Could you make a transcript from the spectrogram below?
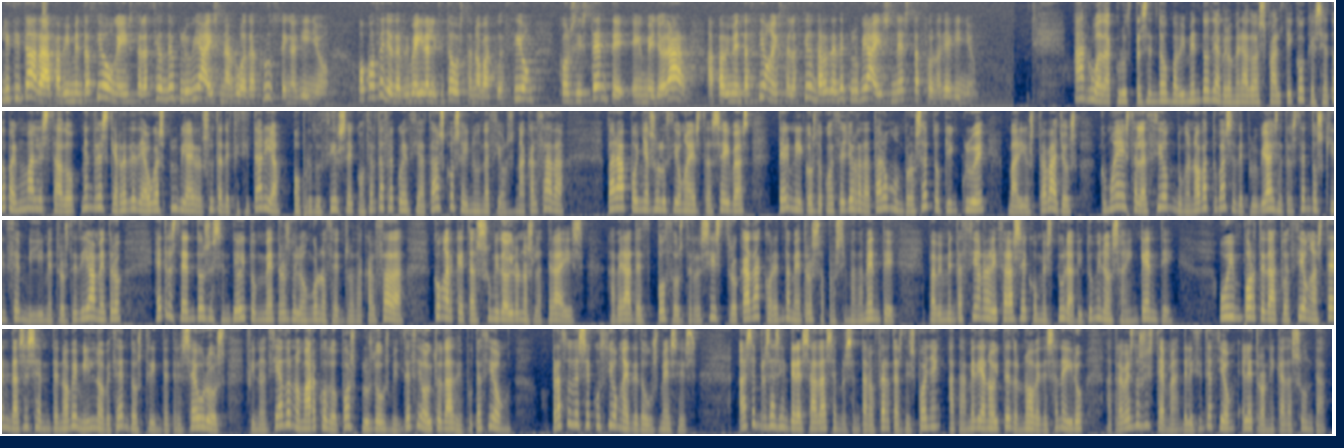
Licitada a pavimentación e instalación de pluviais na Rúa da Cruz en Aguiño. O Concello de Ribeira licitou esta nova actuación consistente en mellorar a pavimentación e instalación da rede de pluviais nesta zona de Aguiño. A Rúa da Cruz presenta un pavimento de aglomerado asfáltico que se atopa en mal estado, mentres que a rede de augas pluviais resulta deficitaria ao producirse con certa frecuencia atascos e inundacións na calzada. Para poñer solución a estas seivas, técnicos do Concello redactaron un proxecto que inclúe varios traballos, como é a instalación dunha nova tubase de pluviais de 315 mm de diámetro e 368 metros de longo no centro da calzada, con arquetas sumidoiro nos laterais. Haberá 10 pozos de rexistro cada 40 metros aproximadamente. Pavimentación realizarase con mestura bituminosa en quente. O importe da actuación ascende a 69.933 euros, financiado no marco do Posplus 2018 da Deputación. O prazo de execución é de dous meses. As empresas interesadas en presentar ofertas dispoñen ata a medianoite do 9 de xaneiro a través do sistema de licitación electrónica da Xunta.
